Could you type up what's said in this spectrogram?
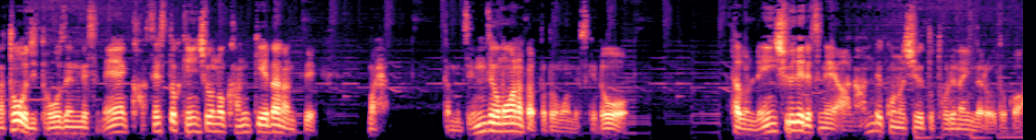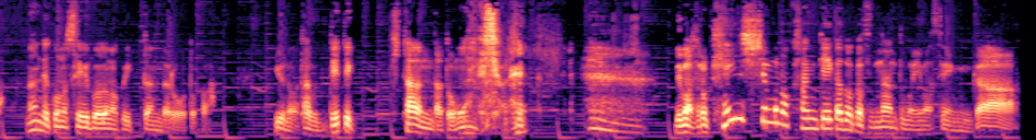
まあ、当時当然ですね、仮説と検証の関係だなんて、まあ、多分全然思わなかったと思うんですけど、多分練習でですね、あ、なんでこのシュート取れないんだろうとか、なんでこのセーブはうまくいったんだろうとか、いうのは多分出てきたんだと思うんですよね。で、まあ、その研修の関係かどうかは何とも言いませんが、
